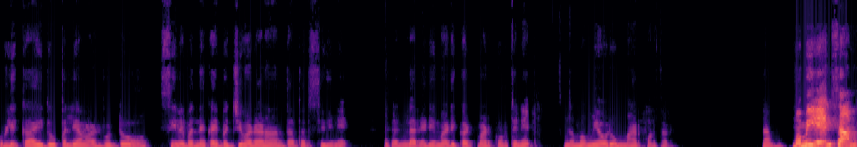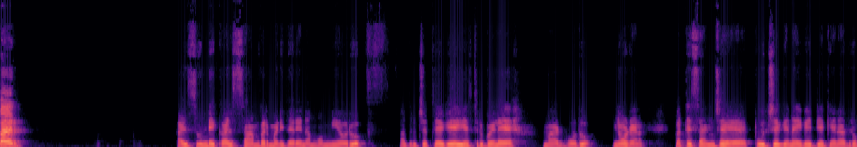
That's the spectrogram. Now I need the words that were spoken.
ಹುಳ್ಳಿಕಾಯಿದು ಪಲ್ಯ ಮಾಡಿಬಿಟ್ಟು ಸೀಮೆ ಬದನೆಕಾಯಿ ಬಜ್ಜಿ ಮಾಡೋಣ ಅಂತ ತರಿಸಿದ್ದೀನಿ ಇದೆಲ್ಲ ರೆಡಿ ಮಾಡಿ ಕಟ್ ಮಾಡಿ ಕೊಡ್ತೀನಿ ನಮ್ಮ ಮಮ್ಮಿಯವರು ಮಾಡ್ಕೊಡ್ತಾರೆ. ನಮ್ಮ ಮಮ್ಮಿ ಏನ್ ಸಾಂಬಾರ್? ಅಳಸುಂಡೆ ಕಾಳು ಸಾಂಬಾರ್ ಮಾಡಿದ್ದಾರೆ ನಮ್ಮ ಮಮ್ಮಿಯವರು ಅದ್ರ ಜೊತೆಗೆ ಹೆಸರು ಬೇಳೆ ಮಾಡ್ಬೋದು. ನೋಡೋಣ. ಮತ್ತೆ ಸಂಜೆ ಪೂಜೆಗೆ ನೈವೇದ್ಯಕ್ಕೆ ಏನಾದರೂ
